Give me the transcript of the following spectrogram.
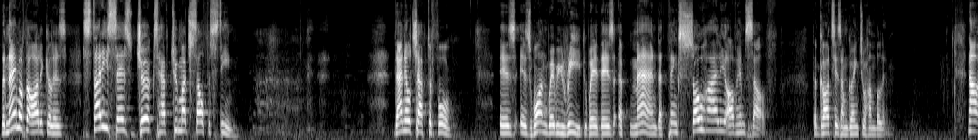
The name of the article is Study Says Jerks Have Too Much Self Esteem. Daniel chapter 4 is, is one where we read where there's a man that thinks so highly of himself that God says, I'm going to humble him. Now,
